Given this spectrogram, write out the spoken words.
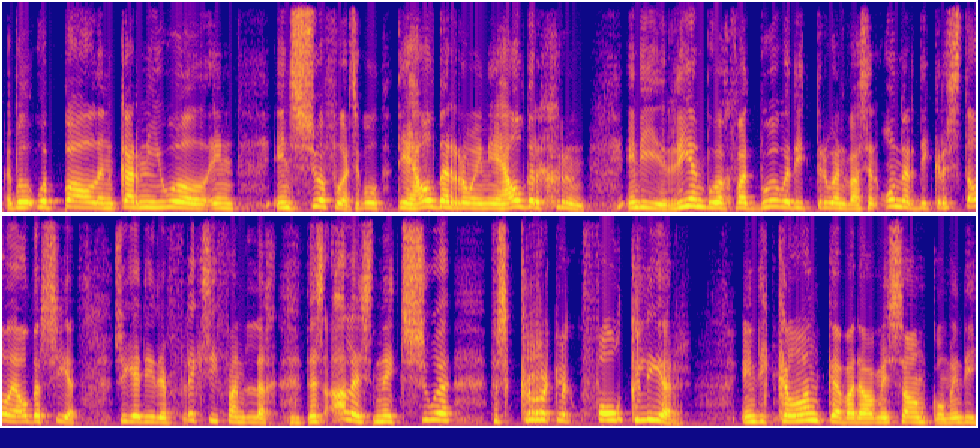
Ek wil opaal en karnieul en en so voort. Ek wil die helder rooi en die helder groen en die reënboog wat bo oor die troon was en onder die kristalhelder see. So jy die refleksie van lig. Dis alles net so verskriklik vol kleur en die klanke wat daarmee saamkom en die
